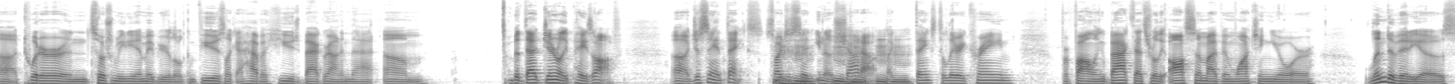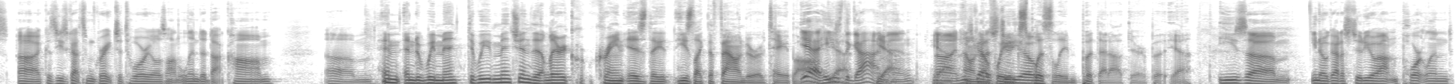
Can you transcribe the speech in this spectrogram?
uh, Twitter and social media, maybe you're a little confused. Like I have a huge background in that, um, but that generally pays off. Uh, just saying thanks. So I just said, you know, shout out, like thanks to Larry Crane for following back. That's really awesome. I've been watching your Lynda videos because he's got some great tutorials on lynda.com. Um, And and did we men- did we mention that Larry Crane is the he's like the founder of Tape Op? Yeah, he's the guy, yeah. man. Yeah, Uh, and I he's don't got know a if we studio- explicitly put that out there, but yeah, he's um you know got a studio out in Portland.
